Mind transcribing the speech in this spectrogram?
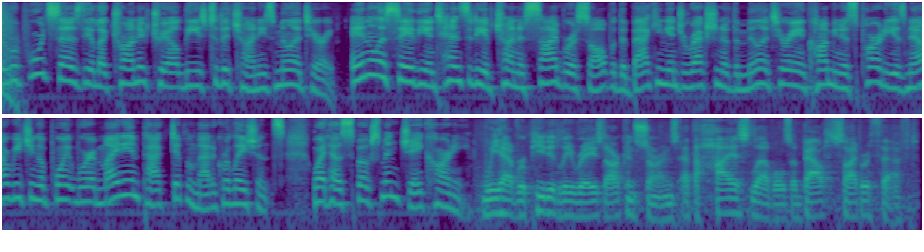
The report says the electronic trail leads to the Chinese military. Analysts say the intensity of China's cyber assault with the backing and direction of the military and Communist Party is now reaching a point where it might impact diplomatic relations. White House spokesman Jay Carney. We have repeatedly raised our concerns at the highest levels about cyber theft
